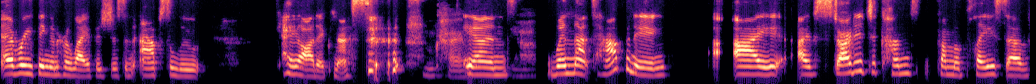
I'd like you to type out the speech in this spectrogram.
everything in her life is just an absolute chaotic mess. Okay. and yeah. when that's happening, I I've started to come from a place of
